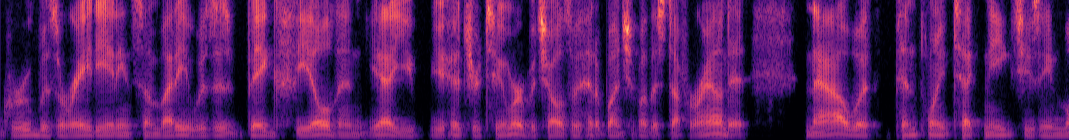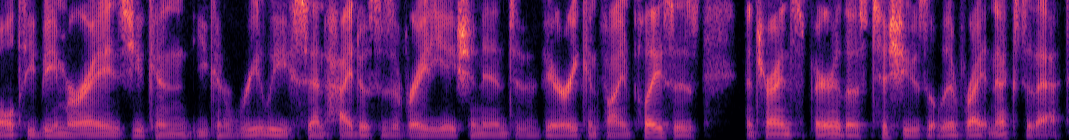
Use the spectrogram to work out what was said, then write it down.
Grubbe was irradiating somebody. It was this big field, and yeah, you you hit your tumor, but you also hit a bunch of other stuff around it. Now with pinpoint techniques using multi-beam arrays, you can you can really send high doses of radiation into very confined places and try and spare those tissues that live right next to that.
